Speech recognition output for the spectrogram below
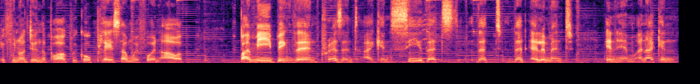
If we're not doing the park, we go play somewhere for an hour. By me being there and present, I can see that, that, that element in him and I can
